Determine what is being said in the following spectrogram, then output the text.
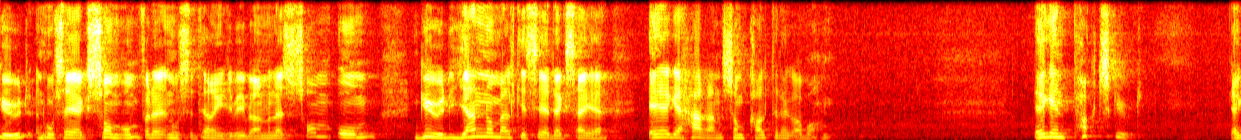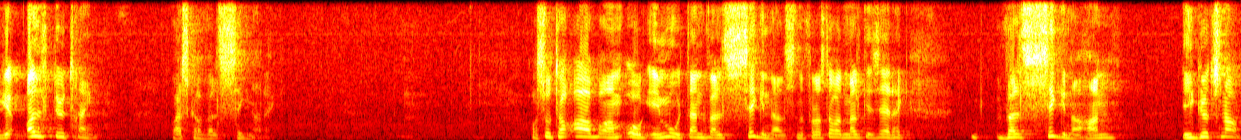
Gud Nå sier jeg 'som om', for det, nå siterer jeg ikke Bibelen, men det er som om Gud gjennom Melkisedek sier 'Jeg er Herren som kalte deg Abraham'. Jeg er en paktsgud. Jeg er alt du trenger, og jeg skal velsigne deg. Og Så tar Abraham òg imot den velsignelsen, for det står at Melkisedek velsigner han i Guds navn.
